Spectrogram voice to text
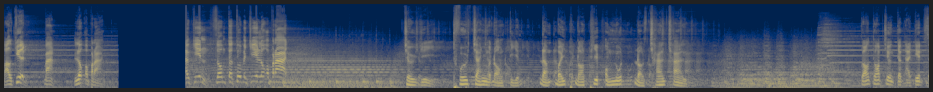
មកជៀន បាទលោកអប្រាជអៅជៀនសូមទទួលបញ្ជាលោកអប្រាជជើយីធ្វើចាញ់ម្ដងទៀតដើម្បីផ្ដល់ភាពអំនួតដល់ឆាវឆាវកងទ័ពជើងទឹកឯទៀតស្ដា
